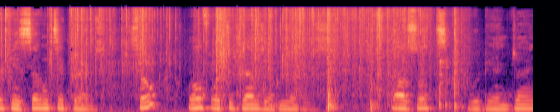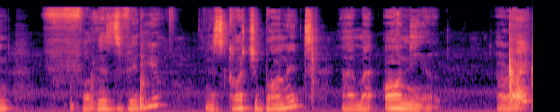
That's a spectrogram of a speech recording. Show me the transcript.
okay 70 grams. So 140 grams of noodles. That's what we'll be enjoying for this video. The scotch bonnet and my onion. All right?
